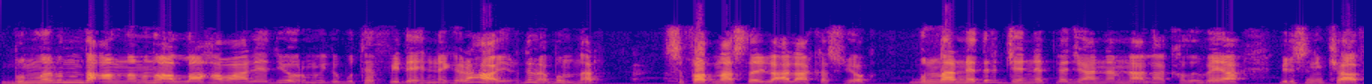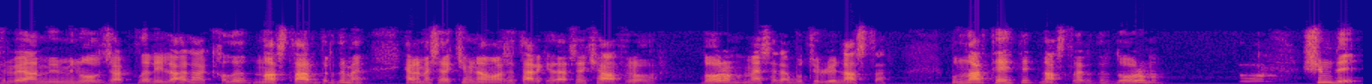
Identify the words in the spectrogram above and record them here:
bunların da anlamını Allah'a havale ediyor muydu bu tefvid ehline göre? Hayır değil mi? Bunlar sıfat naslarıyla alakası yok. Bunlar nedir? Cennet ve cehennemle alakalı veya birisinin kafir veya mümin olacaklarıyla alakalı naslardır değil mi? Yani mesela kim namazı terk ederse kafir olur. Doğru mu? Mesela bu türlü naslar. Bunlar tehdit naslarıdır. Doğru mu? Doğru. Şimdi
